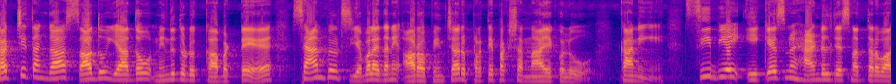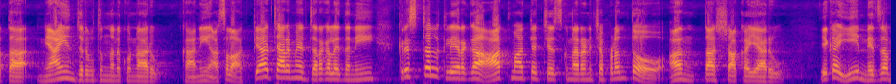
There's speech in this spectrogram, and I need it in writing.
ఖచ్చితంగా సాధు యాదవ్ నిందితుడు కాబట్టే శాంపిల్స్ ఇవ్వలేదని ఆరోపించారు ప్రతిపక్ష నాయకులు. కానీ సిబిఐ ఈ కేసును హ్యాండిల్ చేసిన తర్వాత న్యాయం జరుగుతుందనుకున్నారు. కానీ అసలు అత్యాచారమే జరగలేదని క్రిస్టల్ క్లియర్గా ఆత్మహత్య చేసుకున్నారని చెప్పడంతో అంతా షాక్ అయ్యారు. ఇక ఈ నిజం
